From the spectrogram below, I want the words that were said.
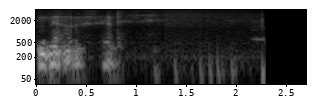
No,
